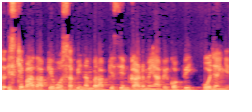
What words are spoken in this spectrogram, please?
तो इसके बाद आपके वो सभी नंबर आपके सिम कार्ड में यहाँ पे कॉपी हो जाएँगे।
